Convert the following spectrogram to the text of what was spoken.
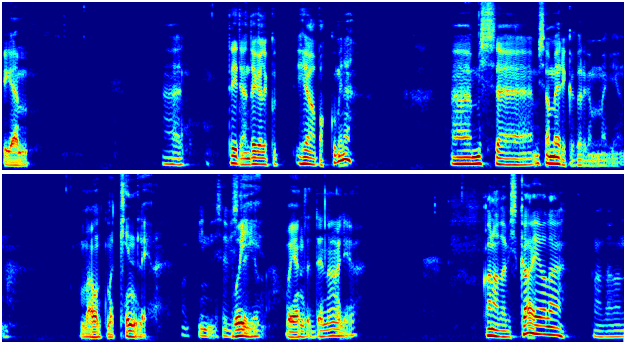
pigem Teide on tegelikult hea pakkumine. Äh, mis see, mis see Ameerika kõrgem mägi on? Mount McKinley McKinley see vist või, ei ole. või on see Denali või? Kanada vist ka ei ole, Kanada on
